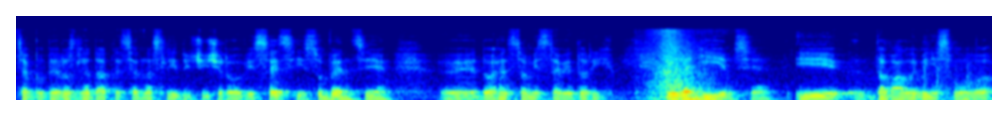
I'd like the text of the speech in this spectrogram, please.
Це буде розглядатися на слідуючій черговій сесії субвенція е, до агентства місцевих доріг. І надіємося, і давали мені слово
